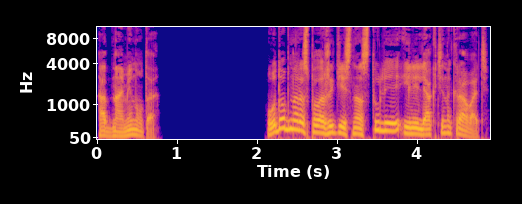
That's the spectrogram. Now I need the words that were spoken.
Одна минута. Удобно расположитесь на стуле или лягте на кровать.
